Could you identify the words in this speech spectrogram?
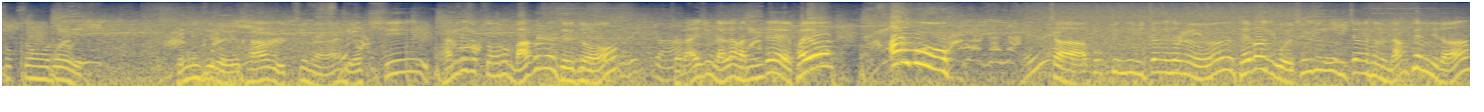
속성으로 데미지를 가하고 있지만 역시 반대 속성으로 막으면 되죠. 자, 라이징 날라갔는데 과연 아이고! 자, 포피님 입장에서는 대박이고요. 진수님 입장에서는 낭패입니다.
